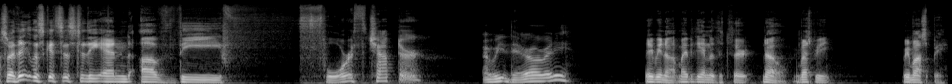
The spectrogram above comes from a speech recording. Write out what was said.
so I think this gets us to the end of the fourth chapter. Are we there already? Maybe not. Maybe the end of the third. No, it must be. We must be.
